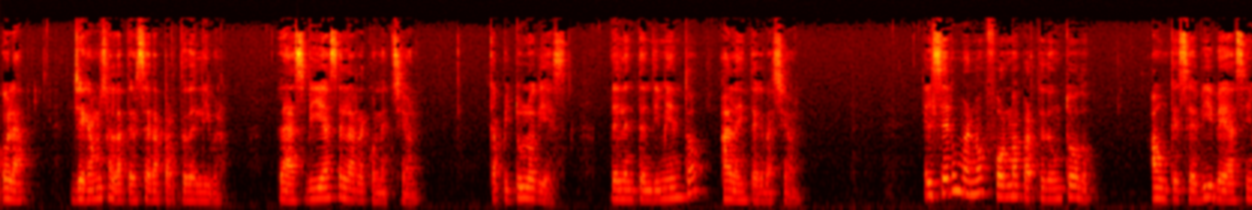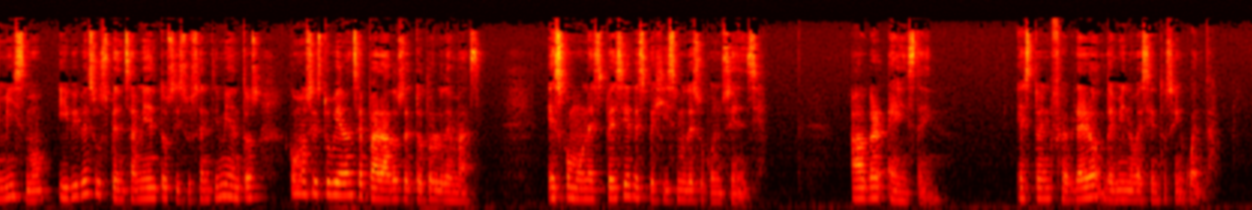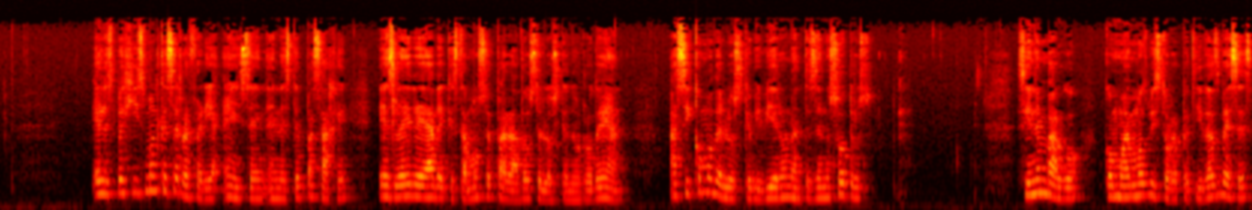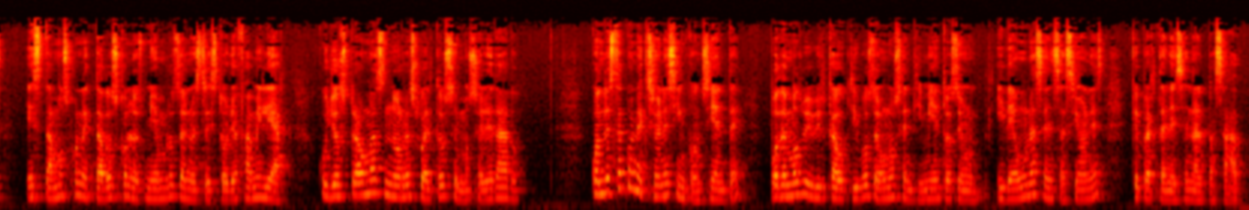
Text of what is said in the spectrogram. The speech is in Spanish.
Hola, llegamos a la tercera parte del libro, Las vías de la reconexión. Capítulo 10. Del entendimiento a la integración. El ser humano forma parte de un todo, aunque se vive a sí mismo y vive sus pensamientos y sus sentimientos como si estuvieran separados de todo lo demás. Es como una especie de espejismo de su conciencia. Albert Einstein esto en febrero de 1950. El espejismo al que se refería Einstein en este pasaje es la idea de que estamos separados de los que nos rodean, así como de los que vivieron antes de nosotros. Sin embargo, como hemos visto repetidas veces, estamos conectados con los miembros de nuestra historia familiar, cuyos traumas no resueltos hemos heredado. Cuando esta conexión es inconsciente, podemos vivir cautivos de unos sentimientos y de unas sensaciones que pertenecen al pasado.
